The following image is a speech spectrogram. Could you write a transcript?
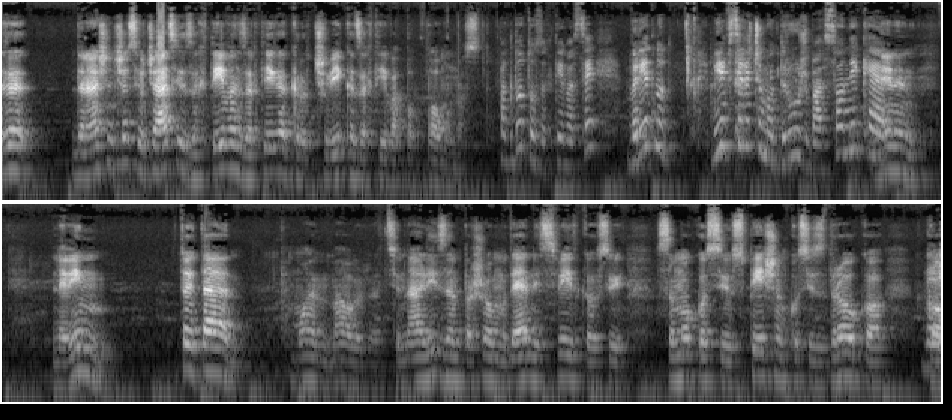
Zdaj, današnji čas je včasih zahteven, zaradi tega, ker od človeka zahteva popolnost. Pa kdo to zahteva? Sej, verjetno, mi vsi rečemo družba, so neke. Ne, ne, ne vem, to je ta, mojem, malo racionalizem, prišel v moderni svet, ko si samo, ko si uspešen, ko si zdrav, ko, ko,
